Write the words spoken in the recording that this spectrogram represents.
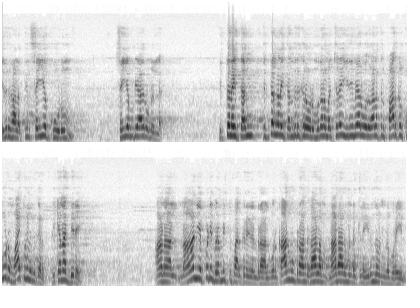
எதிர்காலத்தில் செய்யக்கூடும். செய்ய முடியாதுன்னு ஒன்றும் இல்லை. இத்தனை தன் திட்டங்களை தந்திருக்கிற ஒரு முதலமைச்சரை இனிமேல் ஒரு காலத்தில் பார்க்கக்கூடும் வாய்ப்புகள் இருக்கிறது. வி கேனாட் டிலே ஆனால் நான் எப்படி பிரமித்து பார்க்கிறேன் என்றால் ஒரு கால் நூற்றாண்டு காலம் நாடாளுமன்றத்தில் இருந்தவன் என்ற முறையில்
